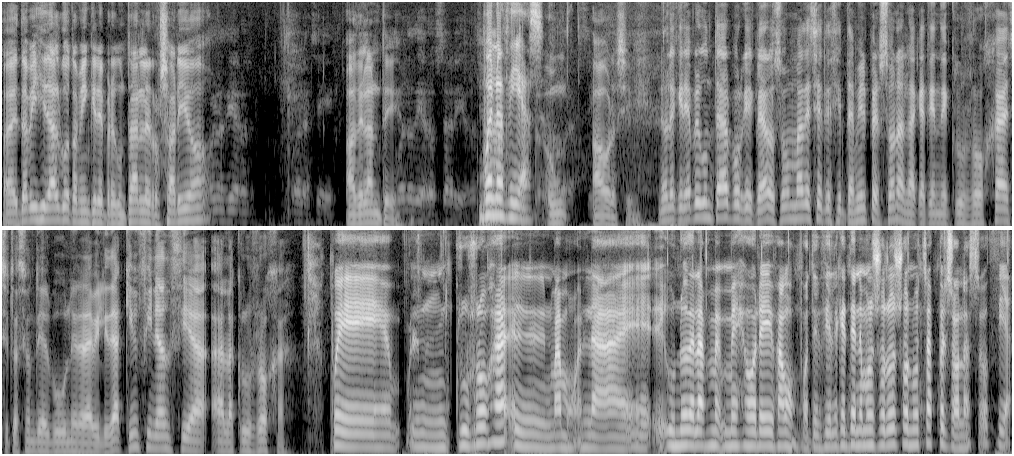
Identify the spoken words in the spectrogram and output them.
Eh, David Hidalgo también quiere preguntarle, Rosario. Adelante. Buenos días. Ahora sí. No, le quería preguntar porque, claro, son más de 700.000 personas las que atiende Cruz Roja en situación de vulnerabilidad. ¿Quién financia a la Cruz Roja? Pues mm, Cruz Roja, vamos, eh, uno de las mejores, vamos, potenciales que tenemos nosotros son nuestras personas socias,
